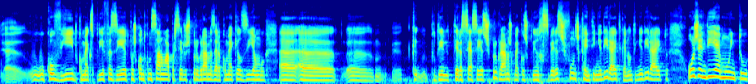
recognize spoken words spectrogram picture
Uh, o Covid, como é que se podia fazer. Depois, quando começaram a aparecer os programas, era como é que eles iam uh, uh, poder ter acesso a esses programas, como é que eles podiam receber esses fundos, quem tinha direito, quem não tinha direito. Hoje em dia é muito uh,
